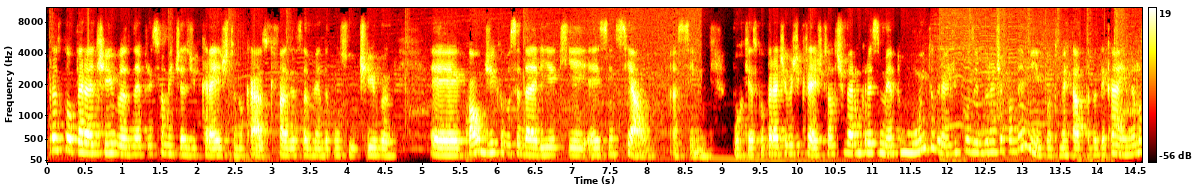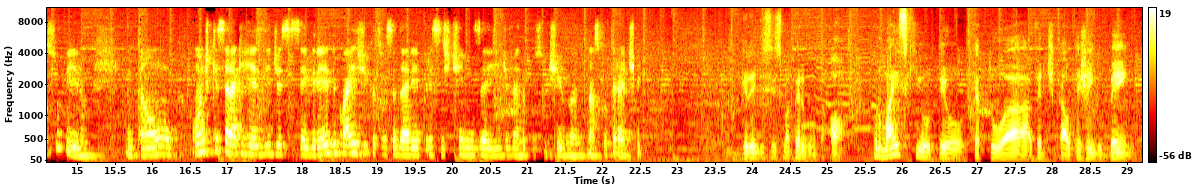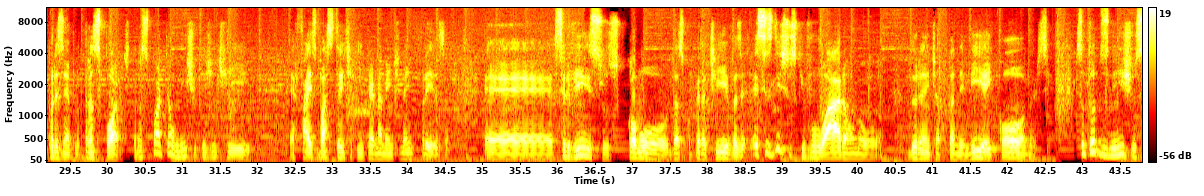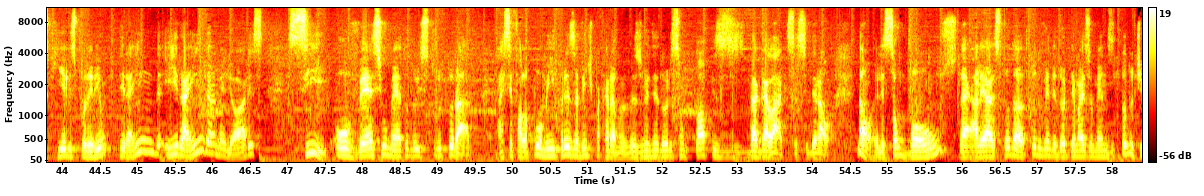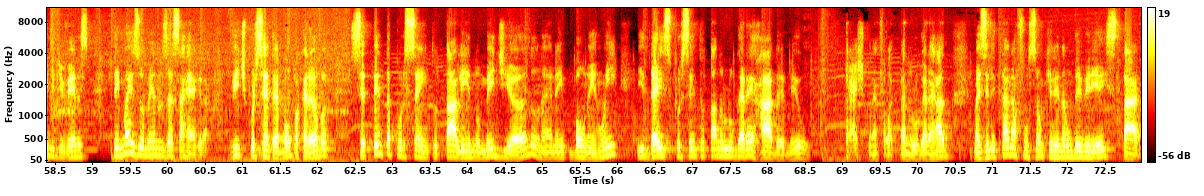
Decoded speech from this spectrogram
para as cooperativas, né, principalmente as de crédito, no caso, que fazem essa venda consultiva, é, qual dica você daria que é essencial, assim? Porque as cooperativas de crédito, elas tiveram um crescimento muito grande, inclusive durante a pandemia, enquanto o mercado estava decaindo, elas subiram. Então, onde que será que reside esse segredo e quais dicas você daria para esses times aí de venda consultiva nas cooperativas? Grandíssima pergunta. Ó, por mais que o teu que a tua vertical esteja indo bem, por exemplo, transporte. Transporte é um nicho que a gente é, faz bastante aqui internamente na empresa. É, serviços como das cooperativas, esses nichos que voaram no, durante a pandemia, e-commerce, são todos nichos que eles poderiam ter ainda, ir ainda melhores se houvesse um método estruturado. Aí você fala, pô, minha empresa vende pra caramba, meus vendedores são tops da galáxia sideral. Não, eles são bons, né? Aliás, toda, todo vendedor tem mais ou menos, todo time de vendas tem mais ou menos essa regra. 20% é bom pra caramba, 70% tá ali no mediano, né? Nem bom nem ruim, e 10% tá no lugar errado. É meio trágico, né? Falar que tá no lugar errado, mas ele tá na função que ele não deveria estar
